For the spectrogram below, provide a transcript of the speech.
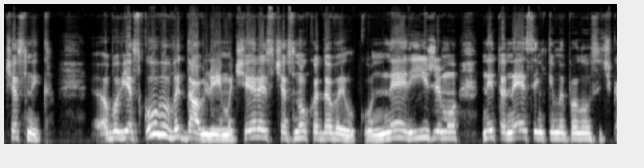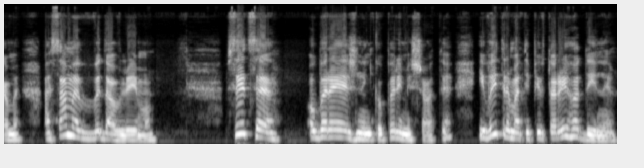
часник. Обов'язково видавлюємо через часнокодавилку, не ріжемо не тонесенькими полосочками, а саме видавлюємо. Все це обережненько перемішати і витримати півтори години,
